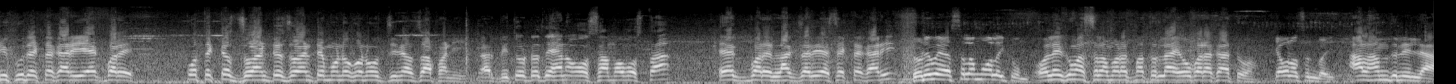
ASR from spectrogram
নিখুঁত একটা গাড়ি, একবারে প্রত্যেকটা জয়েন্টে জয়েন্টে মনে করুন অরিজিনাল জাপানি। আর ভিতরটা দেখেন অসাম অবস্থা। একবারে লাক্সারি আছে একটা গাড়ি। রনি ভাই আসসালামু আলাইকুম। ওয়ালাইকুম আসসালাম রহমতুল্লাহ ওবারাকাত কেমন আছেন ভাই? আলহামদুলিল্লাহ।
